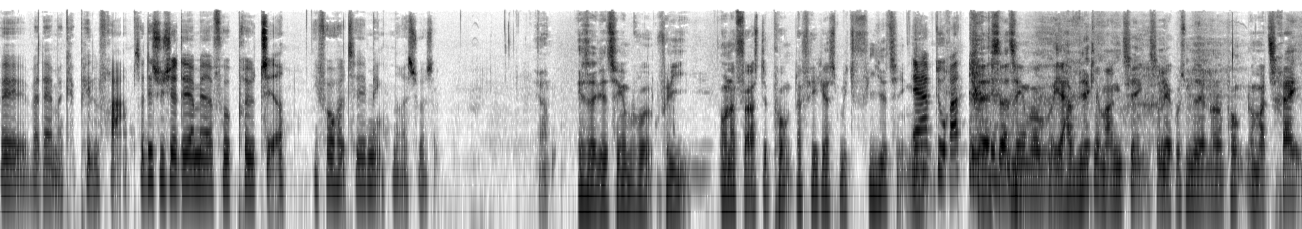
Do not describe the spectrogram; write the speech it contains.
øh, hvad det er, man kan pille fra. Så det synes jeg, det er med at få prioriteret i forhold til mængden af ressourcer. Ja. Jeg sidder lige og tænker på, fordi under første punkt, der fik jeg smidt fire ting. Ja, du er ret dygtig. Så jeg sidder og tænker på, jeg har virkelig mange ting, som jeg kunne smide ind under punkt nummer tre.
